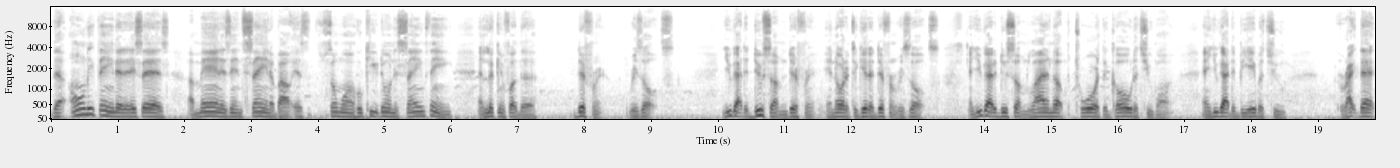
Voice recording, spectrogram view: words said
the only thing that it says a man is insane about is someone who keep doing the same thing and looking for the different results. You got to do something different in order to get a different results. And you got to do something lining up toward the goal that you want. And you got to be able to write that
